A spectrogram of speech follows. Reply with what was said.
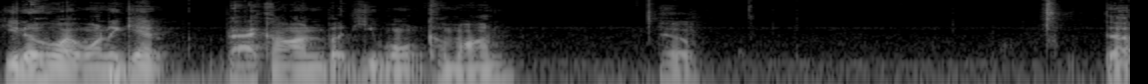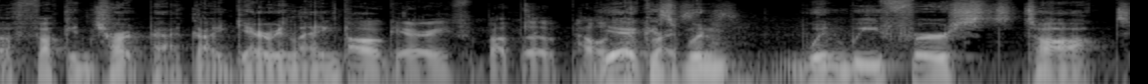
You know who I want to get back on, but he won't come on. oh. The fucking Chartpak guy, Gary Lang. oh, Gary about the Pelikan yeah, because when when we first talked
